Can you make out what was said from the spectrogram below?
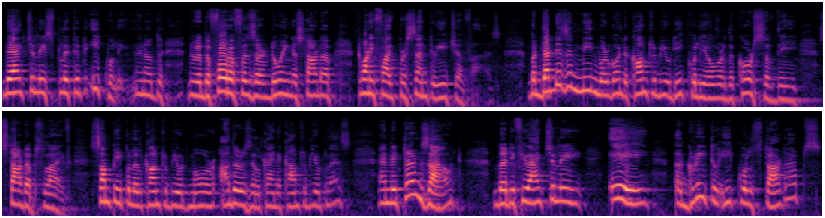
they actually split it equally. You know, the, the, four of us are doing a startup 25% to each of us. But that doesn't mean we're going to contribute equally over the course of the startup's life. Some people will contribute more, others will kind of contribute less. And it turns out that if you actually, A, agree to equal startups,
